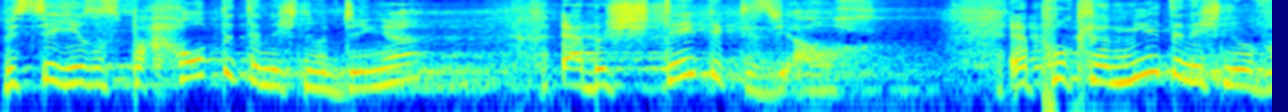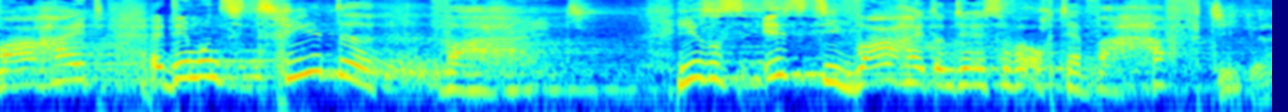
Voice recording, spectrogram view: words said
Wisst ihr, Jesus behauptete nicht nur Dinge, er bestätigte sie auch. Er proklamierte nicht nur Wahrheit, er demonstrierte Wahrheit. Jesus ist die Wahrheit und er ist aber auch der Wahrhaftige.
